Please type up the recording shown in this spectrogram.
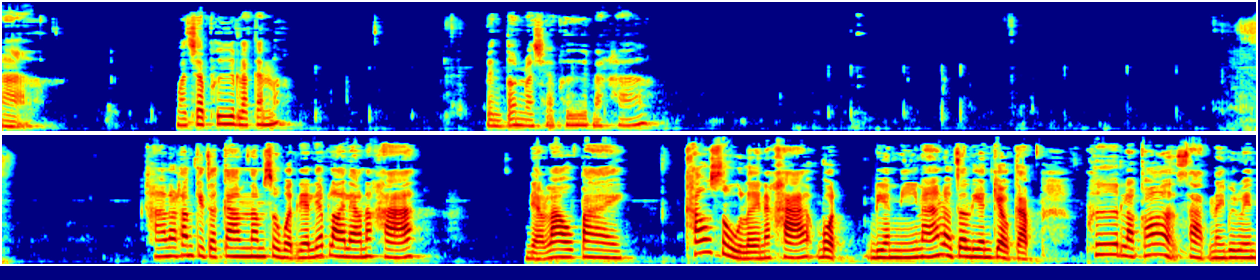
อ่าวัชพืชแล้วกันเนาะเป็นต้นวัชพืชนะคะ ค่ะเราทำกิจกรรมนำสู่บทเรียนเรียบร้อยแล้วนะคะ เดี๋ยวเราไปเข้าสู่เลยนะคะ บทเรียนนี้นะ เราจะเรียนเกี่ยวกับ พืชแล้วก็สัตว์ในบริเวณ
